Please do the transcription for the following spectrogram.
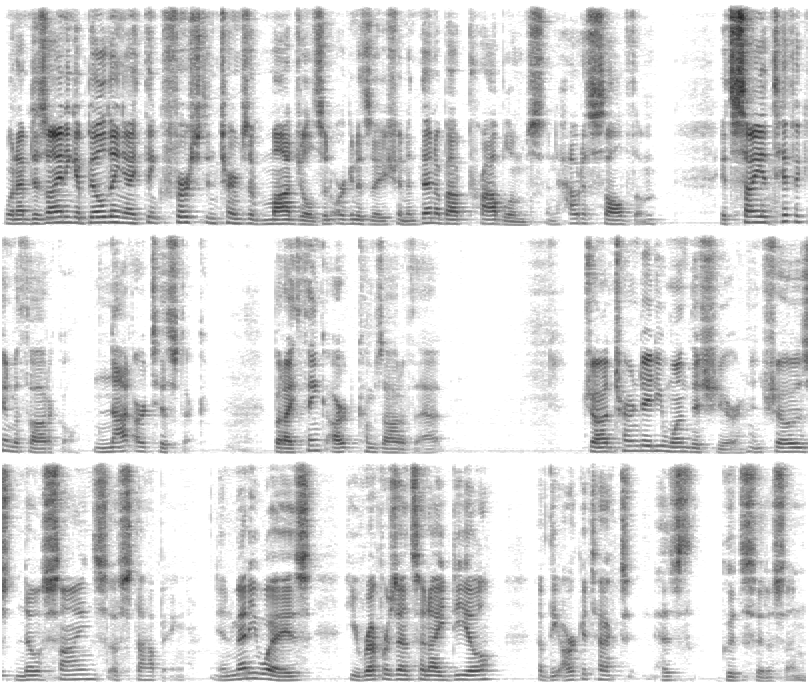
When I'm designing a building, I think first in terms of modules and organization, and then about problems and how to solve them. It's scientific and methodical, not artistic. But I think art comes out of that. John turned 81 this year and shows no signs of stopping. In many ways, he represents an ideal of the architect as good citizen.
